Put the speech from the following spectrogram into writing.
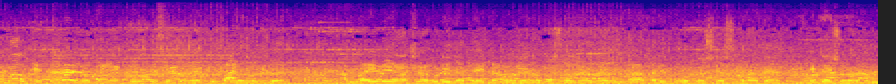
আমার যারা করতেছে তারা একটু ভালো এটাই আশা করি যাতে এটা আমাদের যত সকাল এবং তাড়াতাড়ি দ্রুত শেষ করা যায় এটাই সবার জন্য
